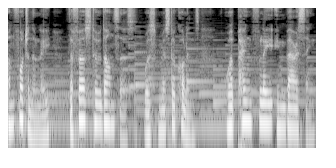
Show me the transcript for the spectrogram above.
Unfortunately, the first two dancers with Mr. Collins were painfully embarrassing,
